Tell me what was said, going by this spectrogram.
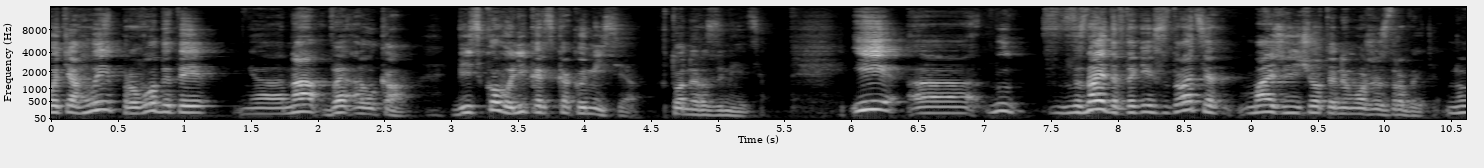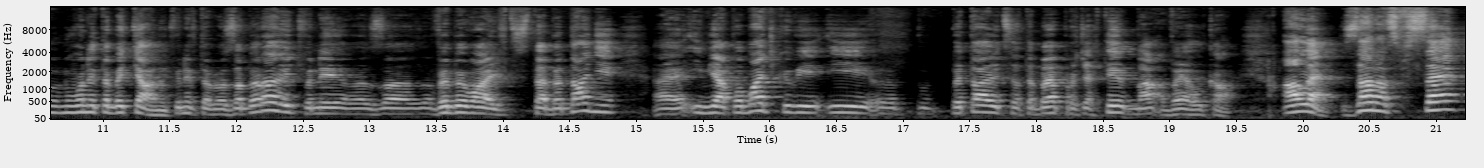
потягли проводити на ВЛК військово-лікарська комісія, хто не розуміється. І е, ну, ви знаєте, в таких ситуаціях майже нічого ти не можеш зробити. Ну, ну вони тебе тягнуть, вони в тебе забирають, вони е, за, вибивають з тебе дані, е, ім'я по батькові і е, питаються тебе протягти на ВЛК. Але зараз все,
